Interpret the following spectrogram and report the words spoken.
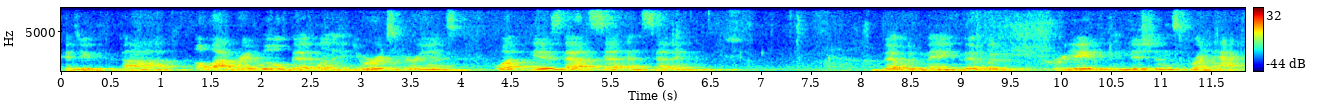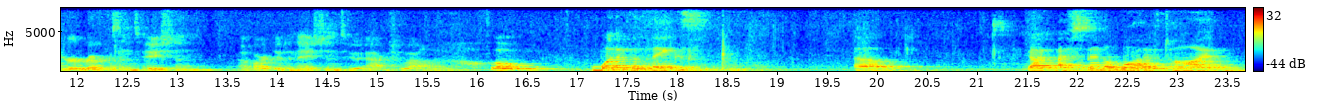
Could you uh, elaborate a little bit on, in your experience, what is that set and setting? that would make, that would create the conditions for an accurate representation of our divination to actuality? Well, one of the things, um, I've spent a lot of time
